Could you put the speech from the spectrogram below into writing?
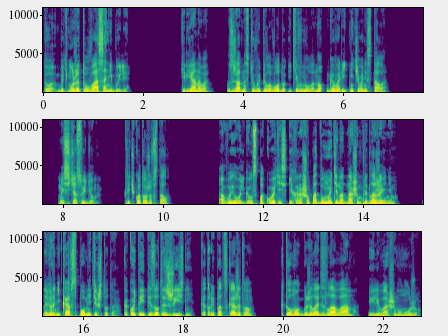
то, быть может, у вас они были?» Кирьянова с жадностью выпила воду и кивнула, но говорить ничего не стала. «Мы сейчас уйдем». Кричко тоже встал. «А вы, Ольга, успокойтесь и хорошо подумайте над нашим предложением. Наверняка вспомните что-то, какой-то эпизод из жизни, который подскажет вам, кто мог бы желать зла вам или вашему мужу.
